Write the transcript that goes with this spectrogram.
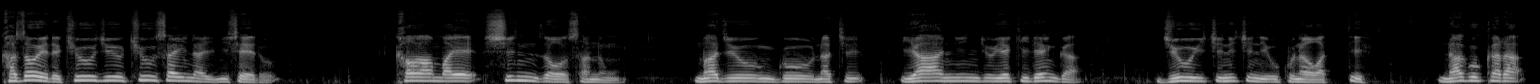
数えで99歳内見せる、川前心臓さぬん、マジュングーナチ、ヤーニンジュ駅伝が11日に行わって、名護から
